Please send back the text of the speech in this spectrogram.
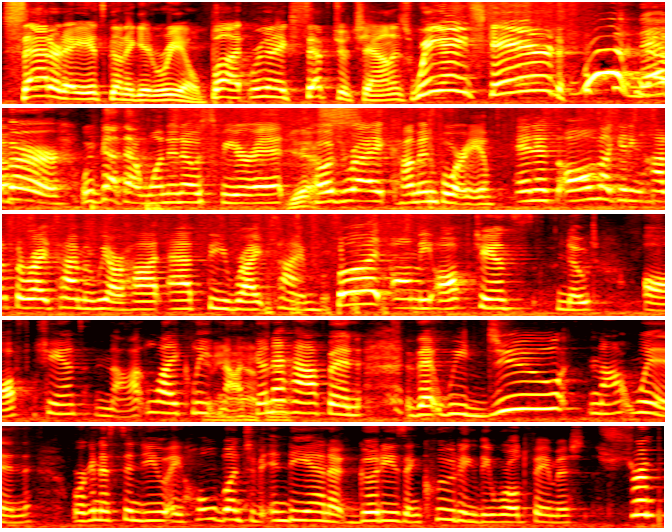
Saturday, it's going to get real, but we're going to accept your challenge. We ain't scared. Never. We've got that 1 0 spirit. Yes. Coach Reich coming for you. And it's all about getting hot at the right time, and we are hot at the right time. but on the off chance note, off chance, not likely, ain't not going to happen, that we do not win. We're going to send you a whole bunch of Indiana goodies, including the world famous shrimp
